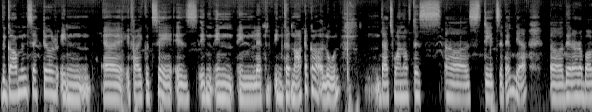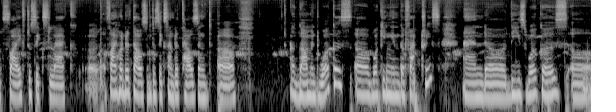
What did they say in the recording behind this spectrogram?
the garment sector in uh, if I could say, is in in in let in Karnataka alone. That's one of the uh, states in India. Uh, there are about five to six lakh, uh, five hundred thousand to six hundred thousand. Uh, uh, garment workers working in the factories, and these workers uh,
